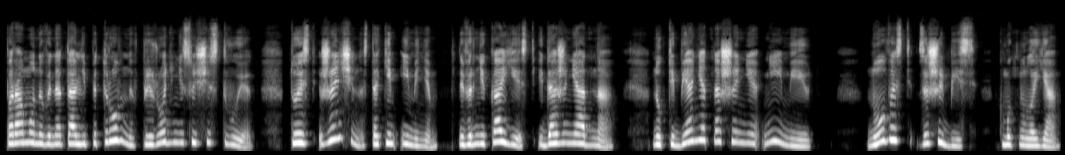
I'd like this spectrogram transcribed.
Парамоновой Натальи Петровны в природе не существует. То есть женщина с таким именем наверняка есть, и даже не одна но к тебе они отношения не имеют. Новость зашибись, хмыкнула я.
